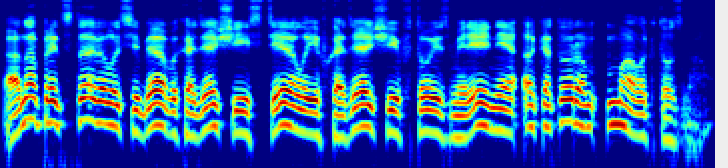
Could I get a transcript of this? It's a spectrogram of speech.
Она представила себя выходящей из тела и входящей в то измерение, о котором мало кто знал.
